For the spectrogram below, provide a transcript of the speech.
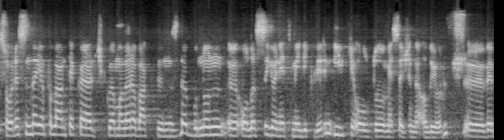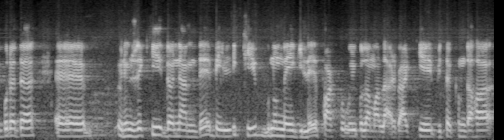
Sonrasında yapılan tekrar açıklamalara baktığımızda bunun olası yönetmeliklerin ilki olduğu mesajını alıyoruz. Ve burada önümüzdeki dönemde belli ki bununla ilgili farklı uygulamalar, belki bir takım daha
